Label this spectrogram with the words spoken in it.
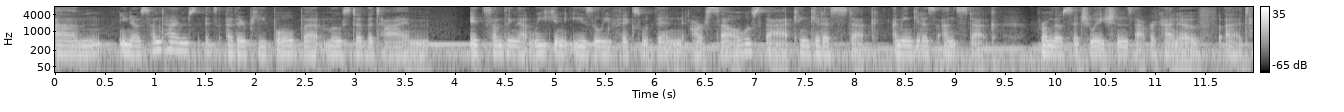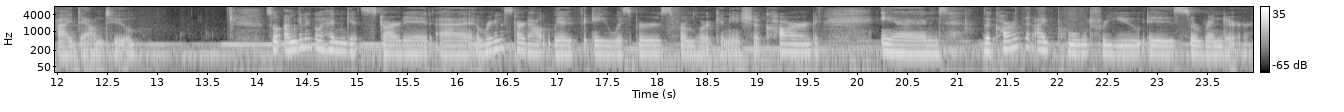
Um, you know, sometimes it's other people, but most of the time it's something that we can easily fix within ourselves that can get us stuck. I mean, get us unstuck from those situations that we're kind of uh, tied down to. So I'm going to go ahead and get started. Uh, and we're going to start out with a Whispers from Lord Ganesha card. And the card that I pulled for you is Surrender.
